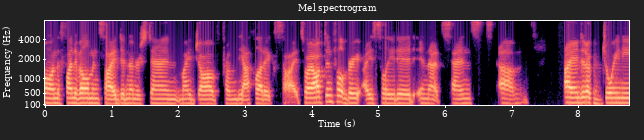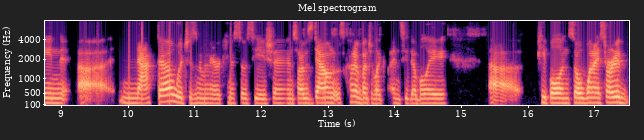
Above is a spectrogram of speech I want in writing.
on the fund development side didn't understand my job from the athletic side. So I often felt very isolated in that sense. Um, I ended up joining uh, NACDA, which is an American association. So I was down, it was kind of a bunch of like NCAA uh, people. And so when I started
